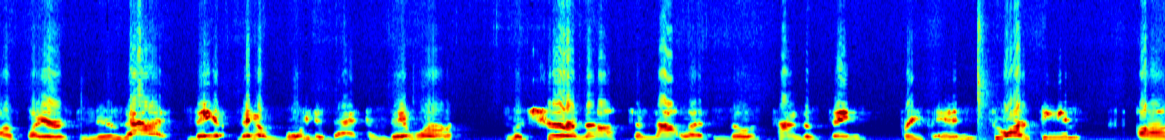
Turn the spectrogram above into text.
our players knew that, they they avoided that, and they were mature enough to not let those kinds of things creep into our team. Uh,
